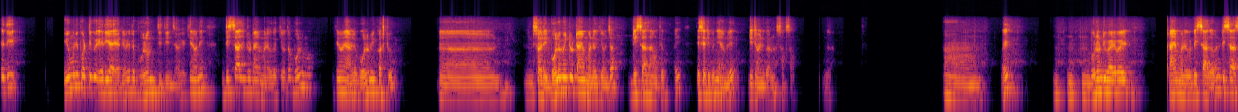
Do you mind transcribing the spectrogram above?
यदि यो मुनिपट्टिको एरिया हेर्ने हो यसले भोल्युम दिन्छ कि किनभने डिस्चार्ज इन्टु टाइम भनेको त के हो त? भोल्युम हो। किनभने हामीले volume equals to sorry volume into time भनेको के हुन्छ? डिस्चार्ज आउँथ्यो है? त्यसरी पनि हामीले डिटर्मिन गर्न सक्छौँ। है? भोल्युम डिभाइड बाई टाइम भनेको डिस्चार्ज हो भने डिस्चार्ज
